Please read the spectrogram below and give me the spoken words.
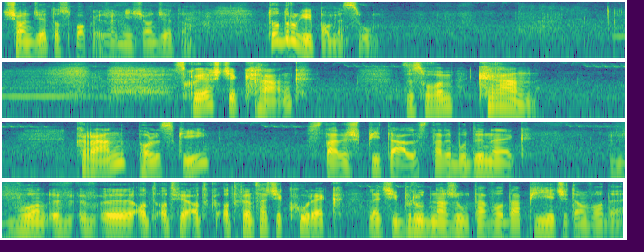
siądzie, to spoko. Jeżeli nie siądzie, to, to drugi pomysł. Skojarzcie krank ze słowem kran. Kran polski, stary szpital, stary budynek, y, od, otwier- od, odkręcacie kurek, leci brudna, żółta woda, pijecie tą wodę.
